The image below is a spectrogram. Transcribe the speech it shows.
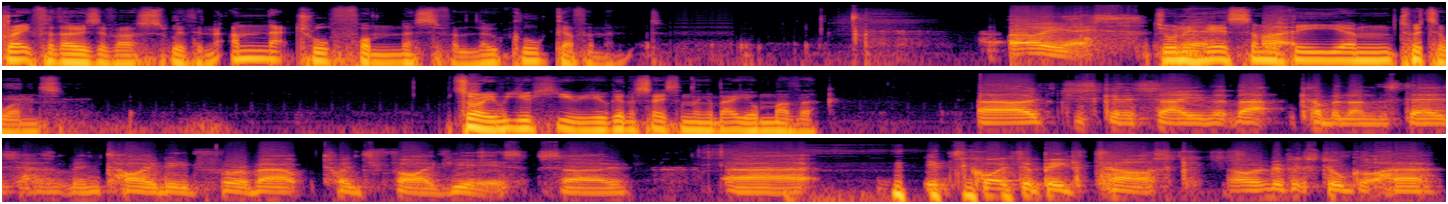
great for those of us with an unnatural fondness for local government. Oh yes. Do you want Yeah. to hear some I- of the um, Twitter ones? Sorry, you, Hugh, you were going to say something about your mother. Uh, I was just going to say that that cupboard under the stairs hasn't been tidied for about 25 years. So uh, it's quite a big task. I wonder if it's still got her.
